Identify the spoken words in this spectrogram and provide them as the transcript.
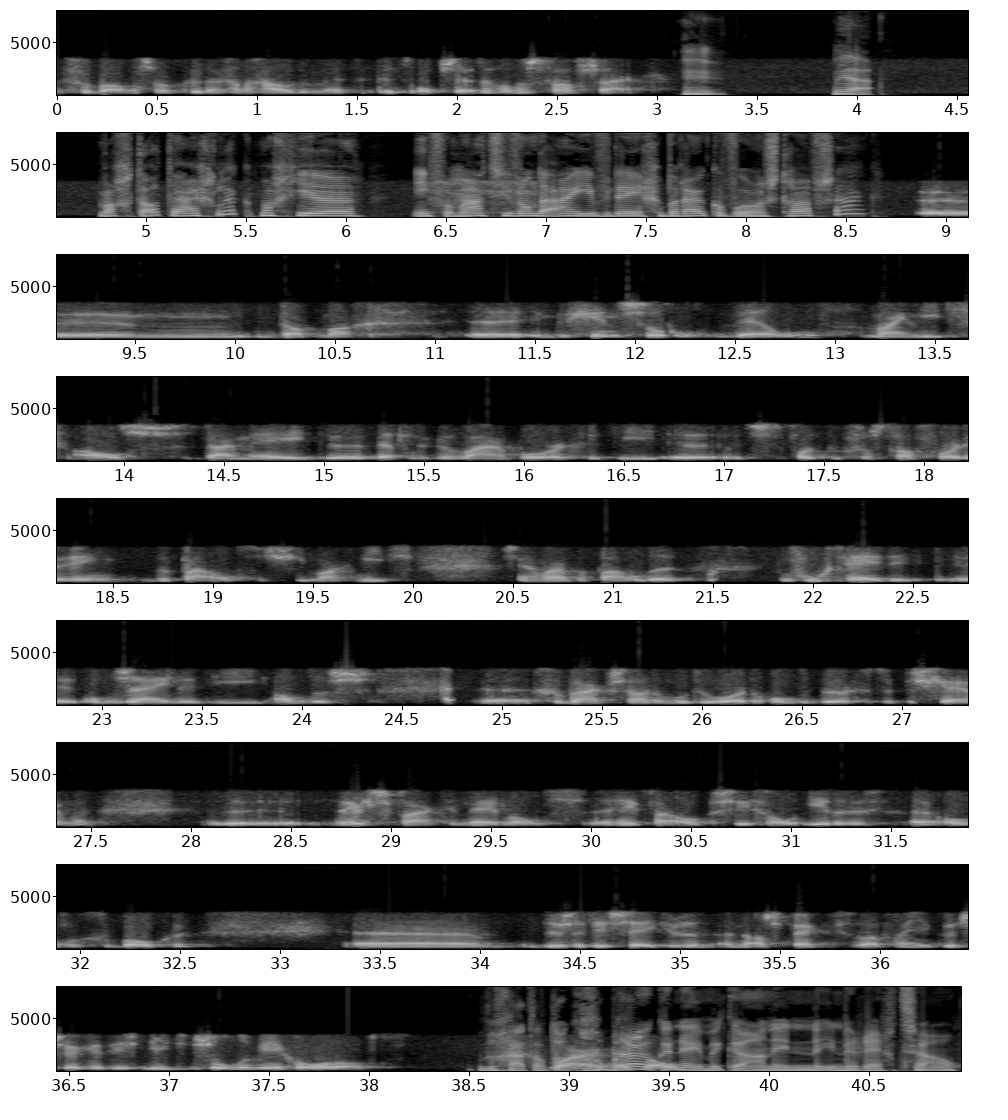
verband zou kunnen gaan houden met het opzetten van een strafzaak. Mm. Ja. Mag dat eigenlijk? Mag je informatie van de AIVD gebruiken voor een strafzaak? Ehm, dat mag in beginsel wel, maar niet als daarmee de wettelijke waarborgen die het Volksboek van Strafvordering bepaalt. Dus je mag niet zeg maar, bepaalde bevoegdheden omzeilen die anders gebruikt zouden moeten worden om de burger te beschermen. De rechtspraak in Nederland heeft daar ook zich al eerder uh, over gebogen. Uh, dus het is zeker een, een, aspect waarvan je kunt zeggen... het is niet zonder meer geoorloofd. U gaat dat ook gebruiken, neem ik aan, in, in de rechtszaal?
